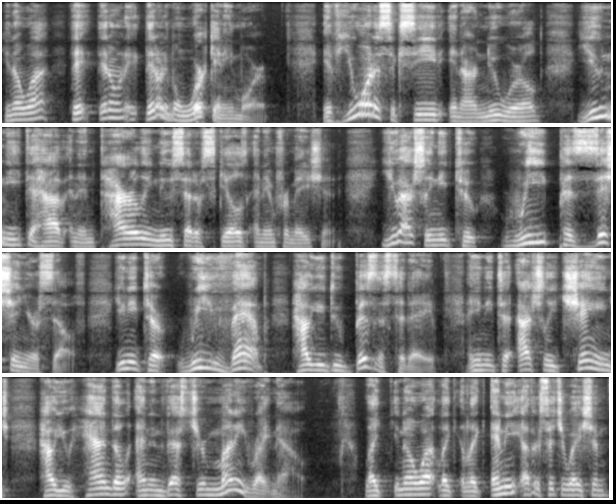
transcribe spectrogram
you know what? They, they, don't, they don't even work anymore. If you want to succeed in our new world, you need to have an entirely new set of skills and information. You actually need to reposition yourself. You need to revamp how you do business today. And you need to actually change how you handle and invest your money right now like you know what? Like like any other situation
